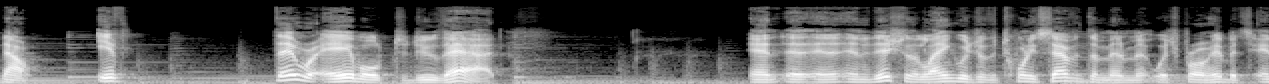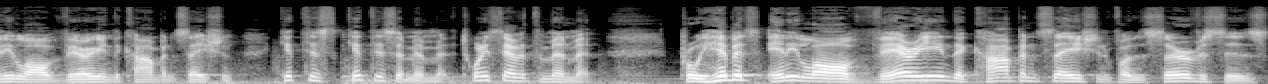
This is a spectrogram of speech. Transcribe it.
Now, if they were able to do that, and in addition the language of the 27th Amendment, which prohibits any law varying the compensation, get this, get this amendment. The 27th Amendment prohibits any law varying the compensation for the services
